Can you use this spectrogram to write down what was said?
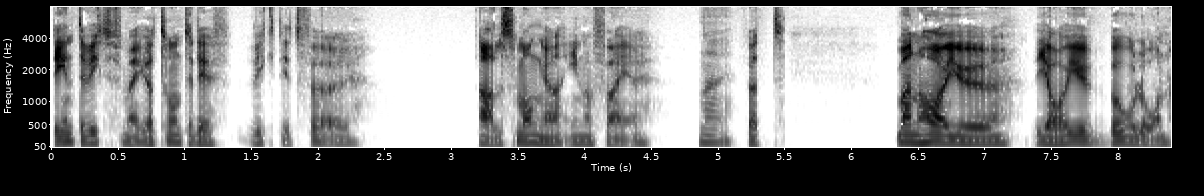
det är inte viktigt för mig. Jag tror inte det är viktigt för alls många inom FIRE. Nej. För att man har ju, jag har ju bolån,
